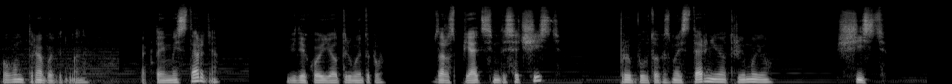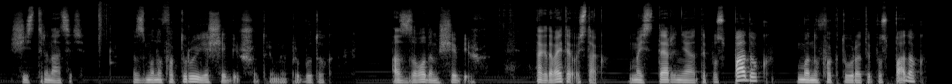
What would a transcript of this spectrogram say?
Що вам треба від мене? Так, та й майстерня, від якої я отримую, типу, зараз 5,76. Прибуток з майстернею отримую 6. 6,13. З мануфактурою я ще більше отримую прибуток. А з заводом ще більше. Так, давайте ось так. Майстерня типу спадок, мануфактура типу спадок,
